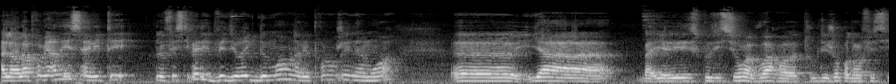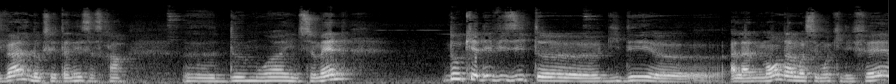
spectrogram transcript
Alors la première année, ça avait été le festival il devait durer que deux mois, on l'avait prolongé d'un mois. Euh, il y a bah, y a des expositions à voir tous les jours pendant le festival, donc cette année ça sera deux mois et une semaine. Donc il y a des visites guidées à la demande, hein. moi c'est moi qui les fais,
